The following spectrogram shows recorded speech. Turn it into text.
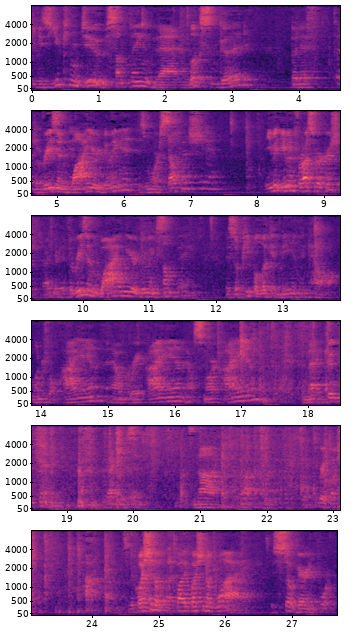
Because you can do something that looks good, but if But the reason why you're doing it is more selfish, yeah, even even for us who are Christians, right? If the reason why we are doing something is so people look at me and think how wonderful I am, and how great I am, and how smart I am, and that good thing is actually sin. It's not, not true. So it's a great question. So the question of that's why the question of why is so very important.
